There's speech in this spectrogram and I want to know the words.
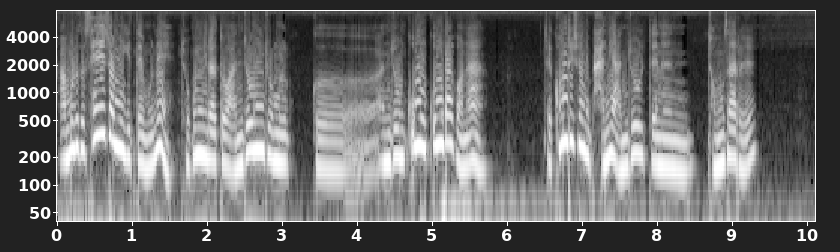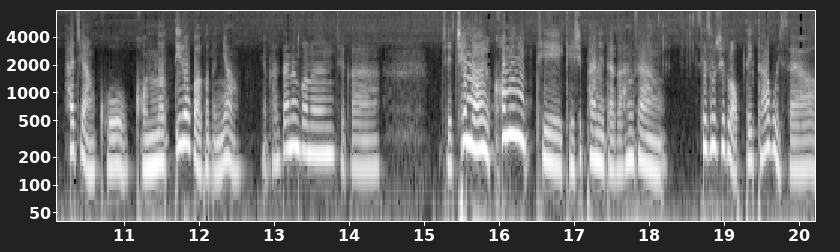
아무래도 새해 점이기 때문에 조금이라도 안 좋은 점을 그 안 좋은 꿈을 꾼다거나 제 컨디션이 많이 안 좋을 때는 점사를 하지 않고 건너뛰려고 하거든요. 간단한 거는 제가 제 채널 커뮤니티 게시판에다가 항상 새 소식을 업데이트하고 있어요.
